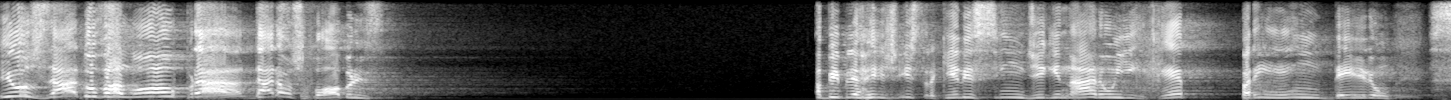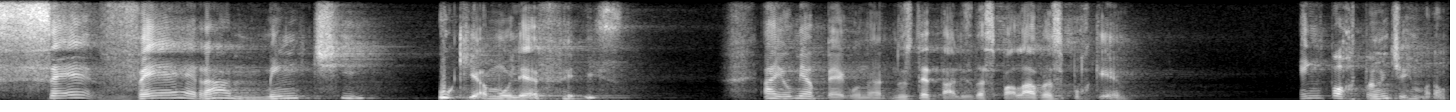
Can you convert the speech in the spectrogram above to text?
e usado o valor para dar aos pobres. A Bíblia registra que eles se indignaram e repreenderam severamente o que a mulher fez. Ah, eu me apego na, nos detalhes das palavras porque é importante, irmãos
